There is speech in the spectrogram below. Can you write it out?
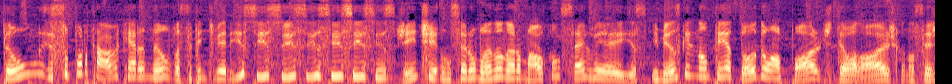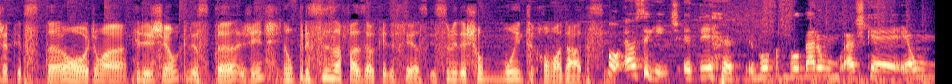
Tão insuportável que era, não, você tem que ver isso, isso, isso, isso, isso, isso, isso. Gente, um ser humano normal consegue ver isso. E mesmo que ele não tenha todo um aporte teológico, não seja cristão ou de uma religião cristã, gente, não precisa fazer o que ele fez. Isso me deixou muito incomodado, assim. Bom, é o seguinte, eu, te- eu vou, vou dar um. Acho que é, é um.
